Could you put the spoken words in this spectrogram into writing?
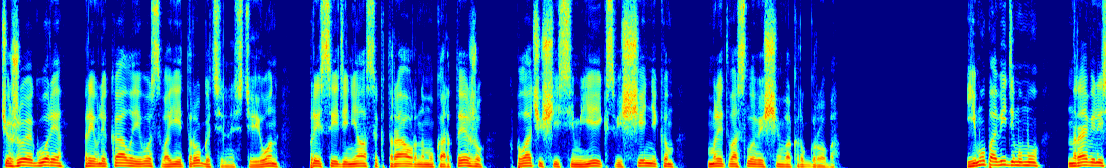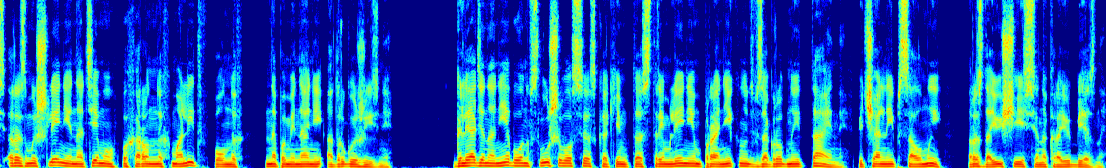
Чужое горе привлекало его своей трогательностью, и он присоединялся к траурному кортежу, к плачущей семье и к священникам, молитвословящим вокруг гроба. Ему, по-видимому, нравились размышления на тему похоронных молитв, полных напоминаний о другой жизни – Глядя на небо, он вслушивался с каким-то стремлением проникнуть в загробные тайны, в печальные псалмы, раздающиеся на краю бездны.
